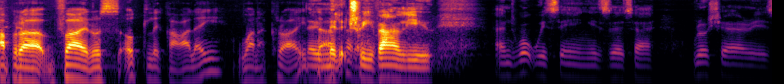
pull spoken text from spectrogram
عبر فيروس أطلق عليه ونكراي no military value. And what we're seeing is that uh, Russia is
